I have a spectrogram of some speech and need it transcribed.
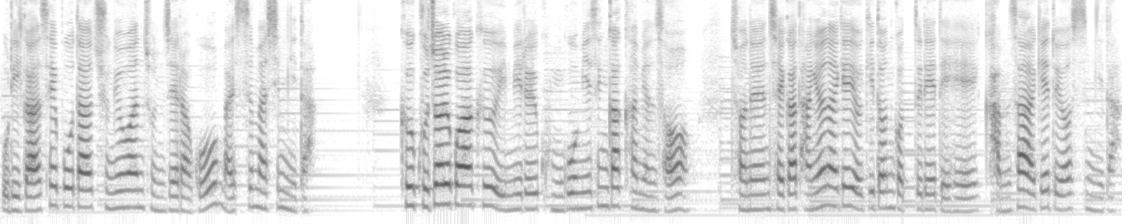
우리가 새보다 중요한 존재라고 말씀하십니다. 그 구절과 그 의미를 곰곰이 생각하면서 저는 제가 당연하게 여기던 것들에 대해 감사하게 되었습니다.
